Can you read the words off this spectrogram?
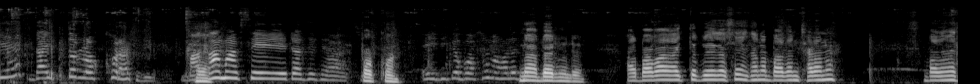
ইয়ে দায়িত্ব লক্ষ্য রাখবি। বাদাম আর এটা যে দেওয়া আছে। পপকর্ন এইদিকে বসো না হলে না ব্যাডমিন্টন আর বাবা দায়িত্ব পেয়ে গেছে এখানে বাদাম ছাড়ানো। বাদামের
